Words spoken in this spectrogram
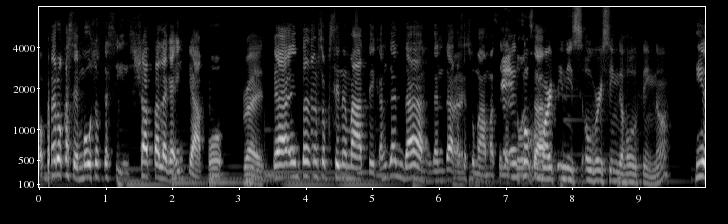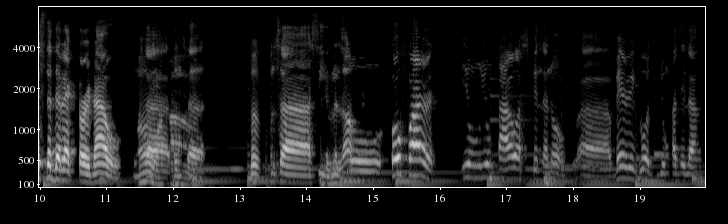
O, pero kasi most of the scenes, shot talaga in Quiapo. Right. Kaya in terms of cinematic, ang ganda. Ang ganda kasi sumama sila And doon Coco sa... Martin is overseeing the whole thing, no? He is the director now. Dun Oh, sa, wow. dun sa, dun sa series. So, so far, yung yung tao has been ano uh, very good yung kanilang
